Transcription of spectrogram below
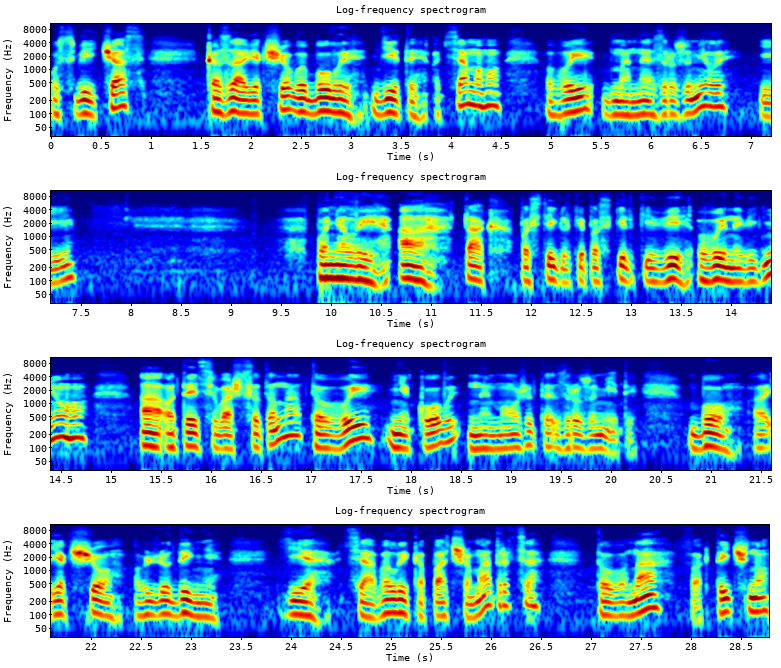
у свій час казав, якщо ви були діти Отця мого, ви б мене зрозуміли і поняли. А так, постільки, оскільки ви, ви не від нього, а отець ваш сатана, то ви ніколи не можете зрозуміти. Бо якщо в людині є ця велика падша матриця, то вона фактично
